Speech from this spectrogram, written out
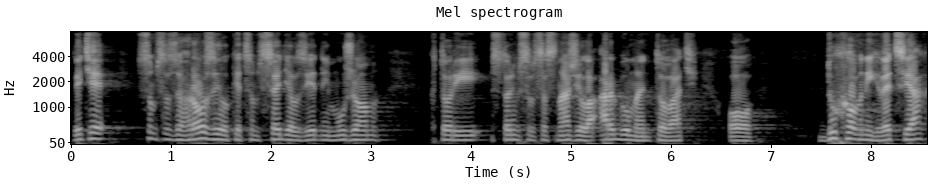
Viete, som sa zhrozil, keď som sedel s jedným mužom, ktorý, s ktorým som sa snažila argumentovať o duchovných veciach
